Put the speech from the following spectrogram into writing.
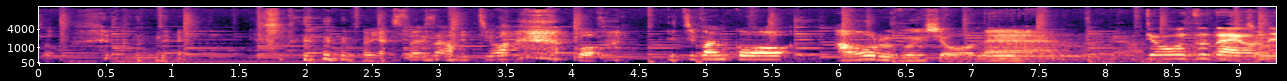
そう。ね。安富さんは一番こう一番こう煽る文章をね、うん上手だよね。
